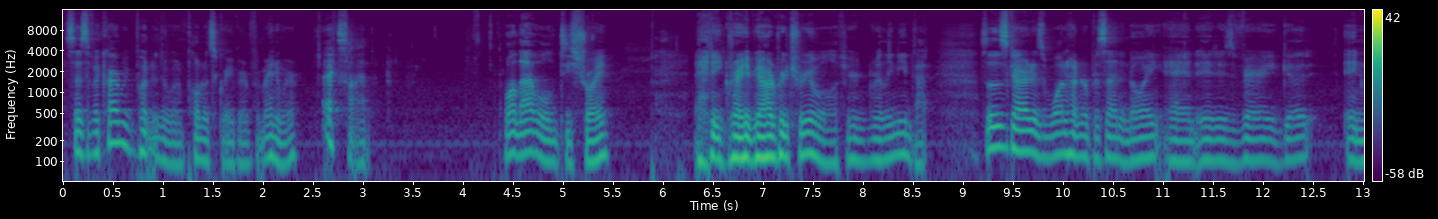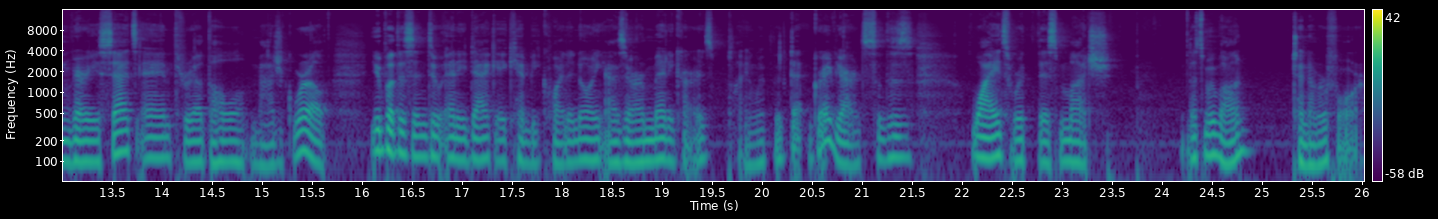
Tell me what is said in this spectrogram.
It says if a card be put into an opponent's graveyard from anywhere, exile it. Well, that will destroy any graveyard retrieval if you really need that. So this card is 100% annoying and it is very good in various sets and throughout the whole Magic world. You put this into any deck, it can be quite annoying as there are many cards playing with the graveyards. So this is why it's worth this much. Let's move on to number four.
